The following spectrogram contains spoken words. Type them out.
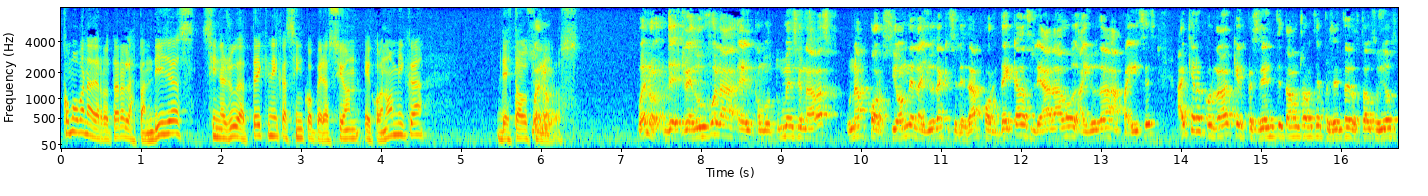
¿Cómo van a derrotar a las pandillas sin ayuda técnica, sin cooperación económica de Estados Unidos? Bueno, redujo, la, el, como tú mencionabas, una porción de la ayuda que se les da por décadas, le ha dado ayuda a países. Hay que recordar que el presidente Donald Trump es el presidente de los Estados Unidos,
